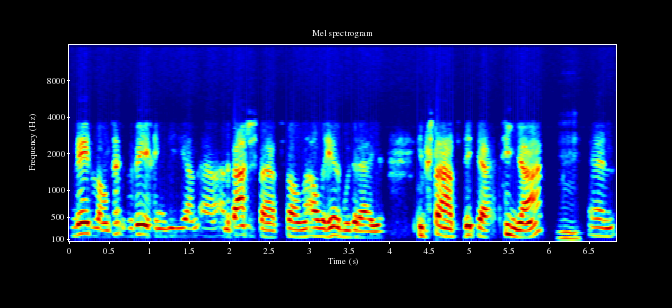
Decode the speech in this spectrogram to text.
Nederland, hè, de beweging die aan, aan de basis staat van alle herenboerderijen, die bestaat dit jaar tien jaar. Mm. En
